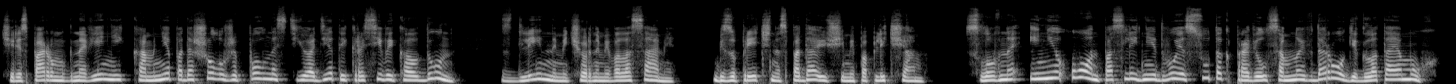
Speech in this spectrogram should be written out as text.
Через пару мгновений ко мне подошел уже полностью одетый красивый колдун с длинными черными волосами, безупречно спадающими по плечам. Словно и не он последние двое суток провел со мной в дороге, глотая мух.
